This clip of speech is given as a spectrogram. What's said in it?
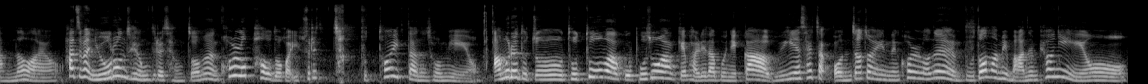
안 나와요. 하지만 이런 제형들의 장점은 컬러 파우더가 입술에 착 붙어 있다는 점이에요. 아무래도 좀 도톰하고 보송하게 발리다 보니까 위에 살짝 얹어져 있는 컬러는 묻어남이 많은 편이에요.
